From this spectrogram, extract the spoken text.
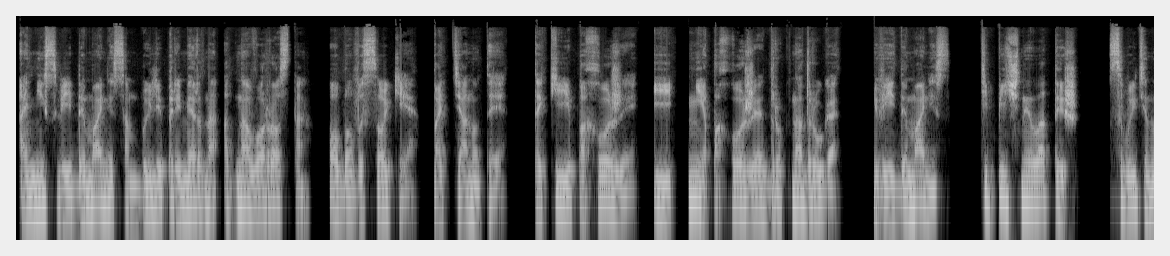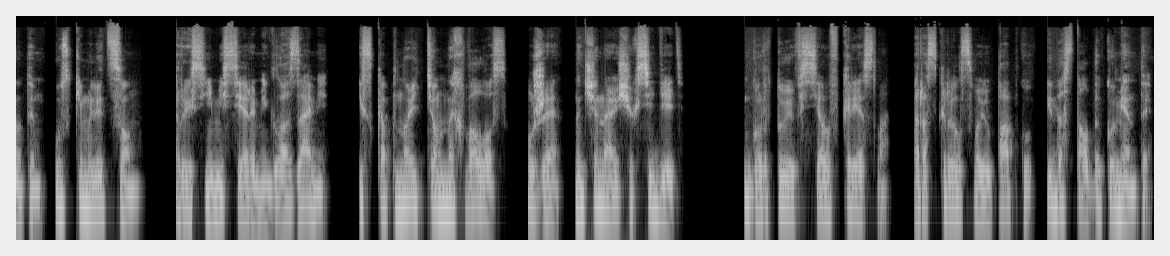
Они с Вейдеманисом были примерно одного роста, оба высокие, подтянутые, такие похожие и не похожие друг на друга. Вейдеманис – типичный латыш с вытянутым узким лицом, рысьими серыми глазами и с копной темных волос, уже начинающих сидеть. Гуртуев сел в кресло, раскрыл свою папку и достал документы.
